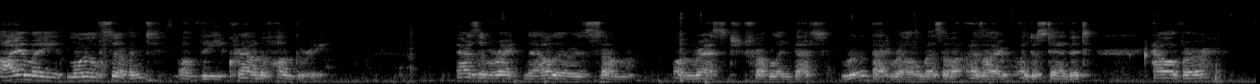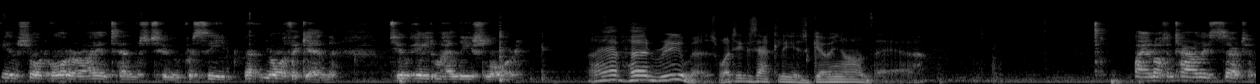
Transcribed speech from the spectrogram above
I am a loyal servant of the Crown of Hungary. As of right now, there is some unrest troubling that that realm, as, as I understand it. However, in short order, I intend to proceed north again to aid my liege lord. I have heard rumors. What exactly is going on there? I am not entirely certain.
